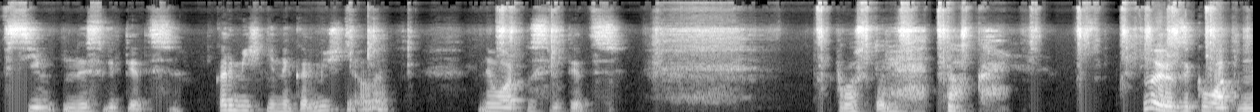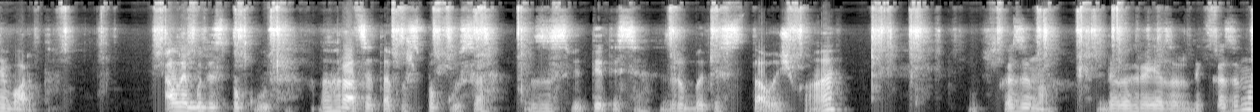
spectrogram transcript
всім не світитися. Кармічні, не кармічні, але не варто світитися в просторі. Так. Ну і ризикувати не варто. Але буде спокуса. Гра це також спокуса засвітитися, зробити ставочку, а? В казино, де виграє завжди казино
